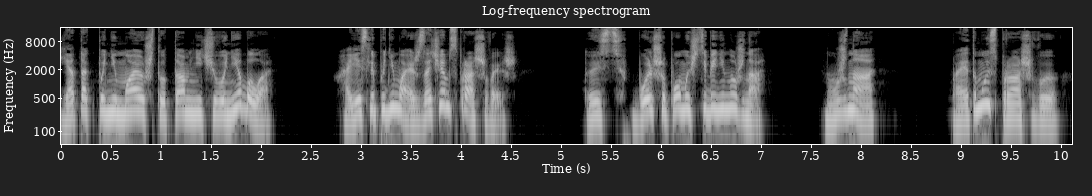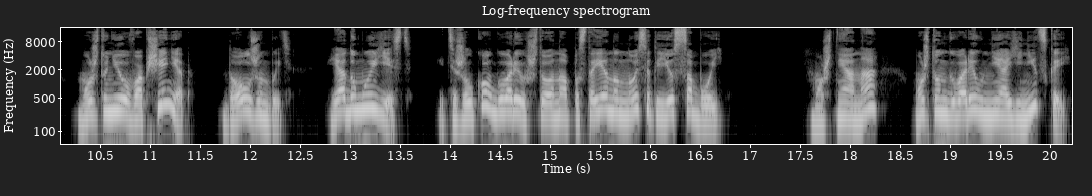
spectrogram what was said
Я так понимаю, что там ничего не было? А если понимаешь, зачем спрашиваешь? То есть больше помощь тебе не нужна? Нужна. Поэтому и спрашиваю. Может, у нее вообще нет? Должен быть. Я думаю, есть. И Тяжелков говорил, что она постоянно носит ее с собой. Может, не она? Может, он говорил не о Яницкой?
